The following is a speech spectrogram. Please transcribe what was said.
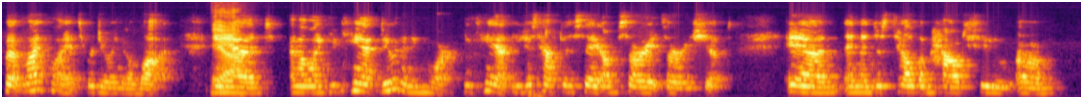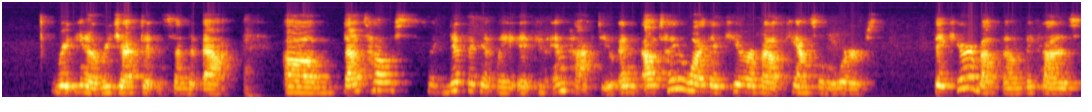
But my clients were doing it a lot. Yeah. And and I'm like, you can't do it anymore. You can't. You just have to say, I'm sorry, it's already shipped, and and then just tell them how to, um, re, you know, reject it and send it back. Um, that's how significantly it can impact you. And I'll tell you why they care about canceled orders. They care about them because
